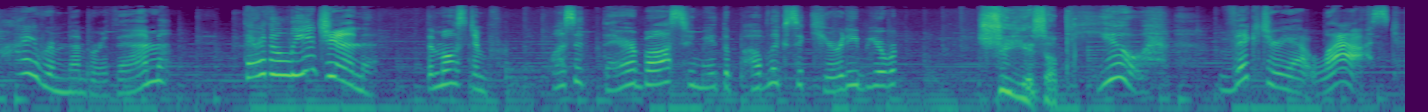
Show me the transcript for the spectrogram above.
I remember them. They're the Legion! The most imp- Was it their boss who made the Public Security Bureau? She is a. You! Victory at last!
